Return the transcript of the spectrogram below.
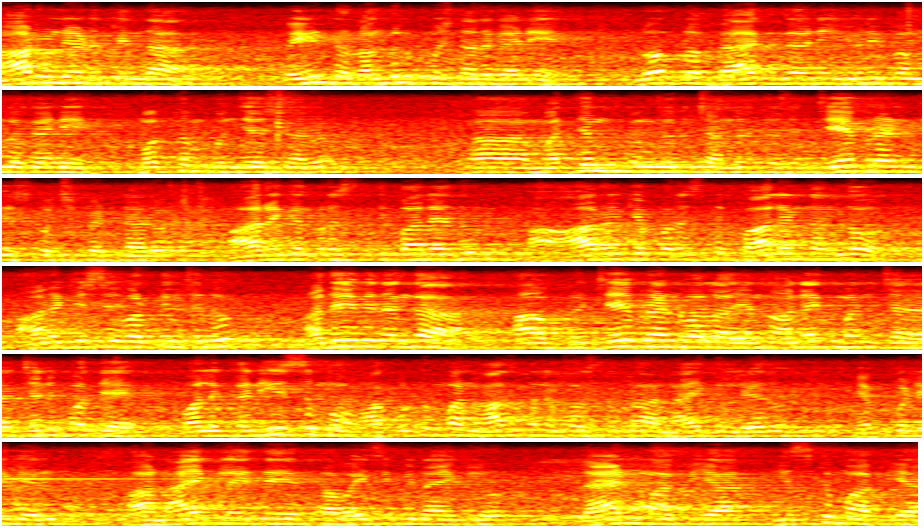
నాడు నేడు కింద పెయింట్ రంగులు పూసినారు కానీ లోపల బ్యాగ్ కానీ యూనిఫామ్లో కానీ మొత్తం గుంజేసినారు. మద్యం గురించి అందరూ జే బ్రాండ్ తీసుకొచ్చి పెట్టినారు. ఆరోగ్య పరిస్థితి బాగాలేదు ఆ ఆరోగ్య పరిస్థితి బాగాలేదంతో ఆరోగ్యశ్రీ వర్తించదు. అదేవిధంగా ఆ జే బ్రాండ్ వల్ల ఎన్నో అనేక మంది చ- చనిపోతే వాళ్ళు కనీసం ఆ కుటుంబాన్ని ఆదుకునే పరిస్థితి ఆ నాయకులు లేదు ఎప్పటికీ ఆ నాయకులైతే ఆ వైసీపీ నాయకులు ల్యాండ్ మాఫియా ఇసుక మాఫియా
